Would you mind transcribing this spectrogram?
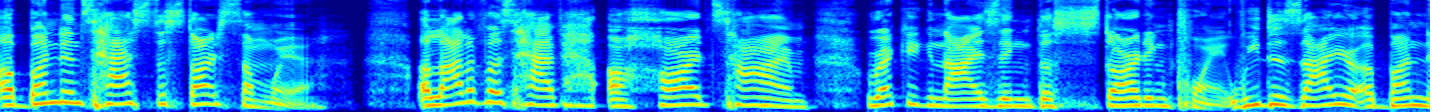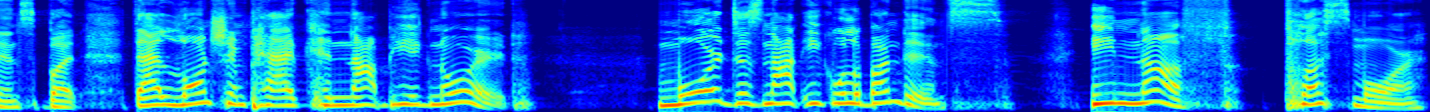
Abundance has to start somewhere. A lot of us have a hard time recognizing the starting point. We desire abundance, but that launching pad cannot be ignored. More does not equal abundance. Enough plus more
